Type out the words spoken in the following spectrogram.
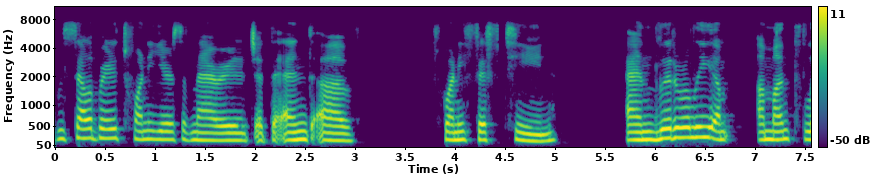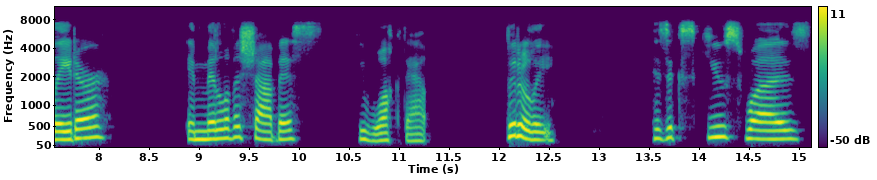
we celebrated 20 years of marriage at the end of 2015 and literally a, a month later in middle of a Shabbos he walked out literally his excuse was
